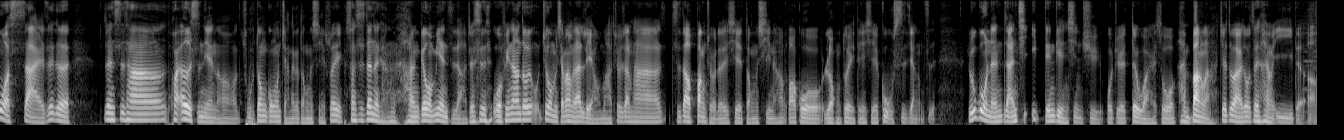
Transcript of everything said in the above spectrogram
哇塞，这个。认识他快二十年了哦，主动跟我讲那个东西，所以算是真的很很给我面子啊。就是我平常都就我们想办法在聊嘛，就让他知道棒球的一些东西，然后包括龙队的一些故事这样子。如果能燃起一点点兴趣，我觉得对我来说很棒了，就对我来说真的很有意义的啊。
